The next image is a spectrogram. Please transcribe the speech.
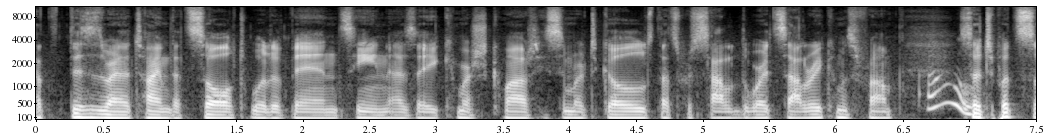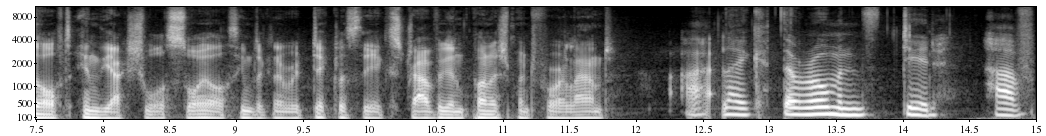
at, this is around the time that salt would have been seen as a commercial commodity similar to gold. That's where salad, the word salary comes from. oh, So to put salt in the actual soil seems like a ridiculously extravagant punishment for a land. Uh, like the Romans did have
